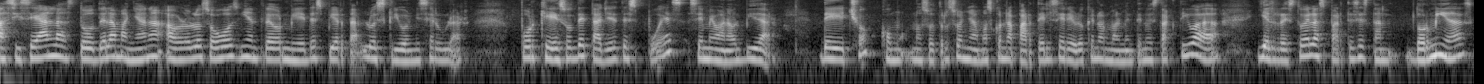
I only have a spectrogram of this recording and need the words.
Así sean las 2 de la mañana, abro los ojos y entre dormida y despierta lo escribo en mi celular, porque esos detalles después se me van a olvidar. De hecho, como nosotros soñamos con la parte del cerebro que normalmente no está activada y el resto de las partes están dormidas,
